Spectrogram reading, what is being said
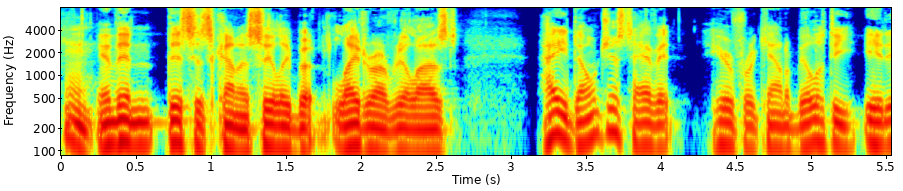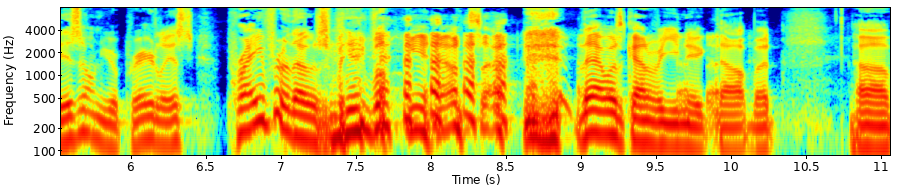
Hmm. And then this is kind of silly, but later I realized, hey, don't just have it here for accountability. It is on your prayer list. Pray for those people. you know, so that was kind of a unique thought. But uh,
